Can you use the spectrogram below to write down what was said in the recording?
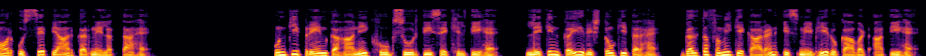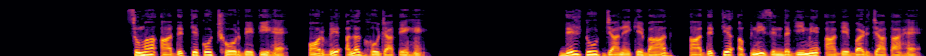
और उससे प्यार करने लगता है। उनकी प्रेम कहानी खूबसूरती से खिलती है, लेकिन कई रिश्तों की तरह गलतफमी के कारण इसमें भी रुकावट आती है। सुमा आदित्य को छोड़ देती है और वे अलग हो जाते हैं। दिल टूट जाने के बाद आदित्य अपनी ज़िंदगी में आगे बढ़ जाता है,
